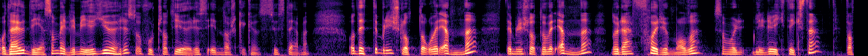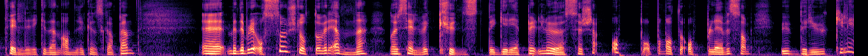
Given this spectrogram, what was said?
Og det er jo det som veldig mye gjøres, og fortsatt gjøres i det norske kunstsystemet. Og dette blir slått over ende. Det blir slått over ende når det er formålet som blir det viktigste. Da teller ikke den andre kunnskapen. Eh, men det blir også slått over ende når selve kunstbegrepet løser seg opp og på en måte oppleves som ubrukelig.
